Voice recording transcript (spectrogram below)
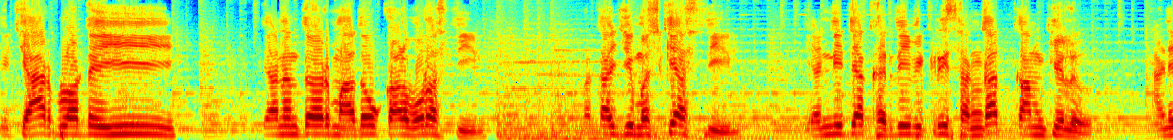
ते चार प्लॉटही त्यानंतर माधव काळभोर असतील प्रकाशजी मस्के असतील यांनी त्या खरेदी विक्री संघात काम केलं. आणि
